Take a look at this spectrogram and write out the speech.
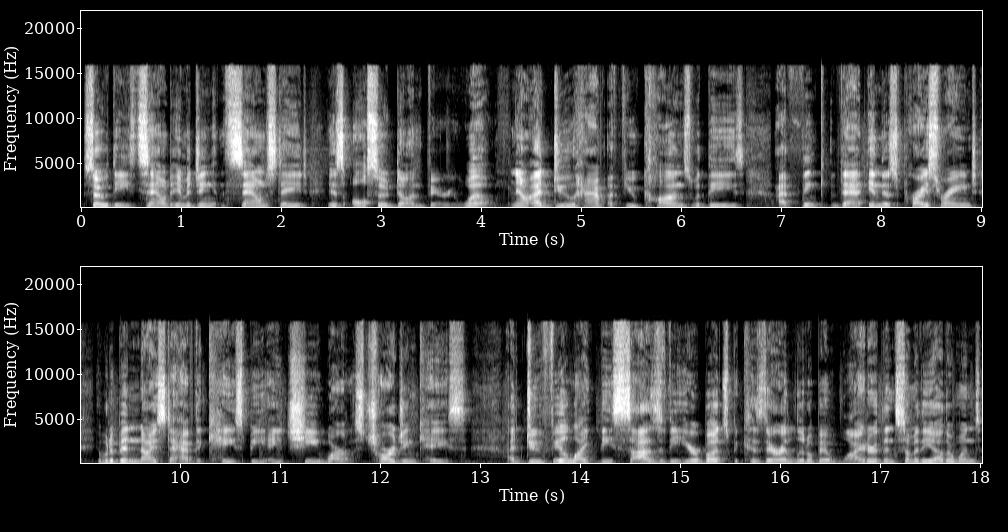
So the sound imaging and sound stage is also done very well. Now I do have a few cons with these. I think that in this price range it would have been nice to have have the case be a Qi wireless charging case. I do feel like the size of the earbuds, because they're a little bit wider than some of the other ones,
